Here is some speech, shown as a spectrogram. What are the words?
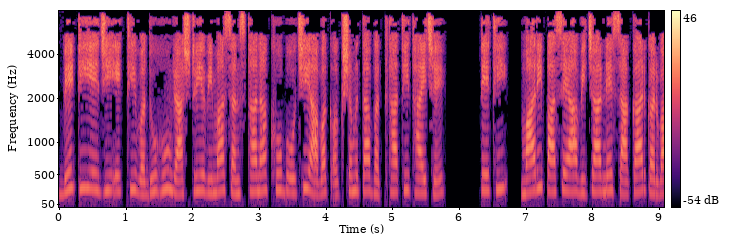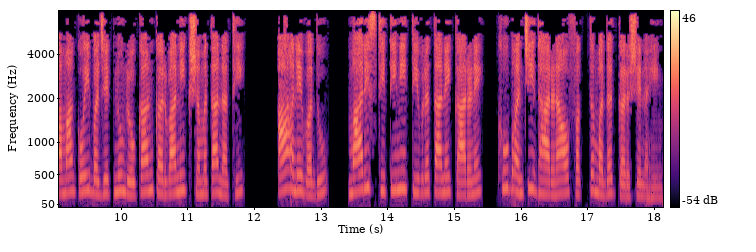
બે ટીએજી એકથી વધુ હું રાષ્ટ્રીય વીમા સંસ્થાના ખૂબ ઓછી આવક અક્ષમતા ભથ્થાથી થાય છે. તેથી, મારી પાસે આ વિચારને સાકાર કરવામાં કોઈ બજેટનું રોકાણ કરવાની ક્ષમતા નથી. આ અને વધુ, મારી સ્થિતિની તીવ્રતાને કારણે ખૂબ અંચી ધારણાઓ ફક્ત મદદ કરશે નહીં.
